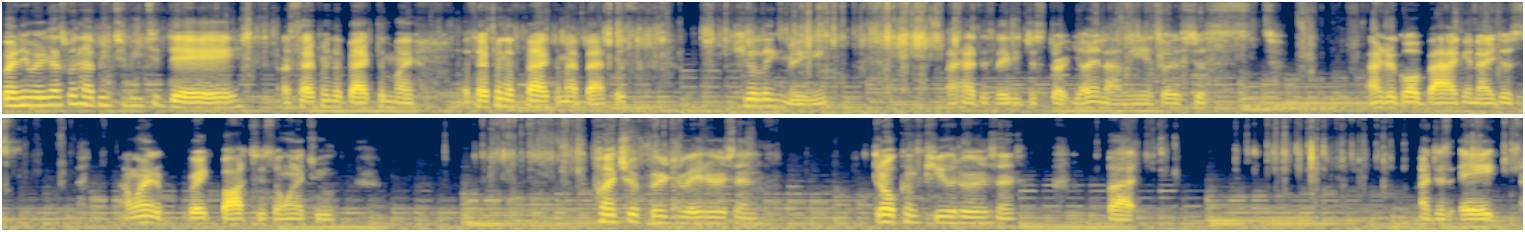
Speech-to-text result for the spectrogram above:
But anyway, that's what happened to me today. Aside from the fact that my, aside from the fact that my back was killing me, I had this lady just start yelling at me, and so it's just, I had to go back, and I just, I wanted to break boxes. I wanted to punch refrigerators and throw computers, and but I just ate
